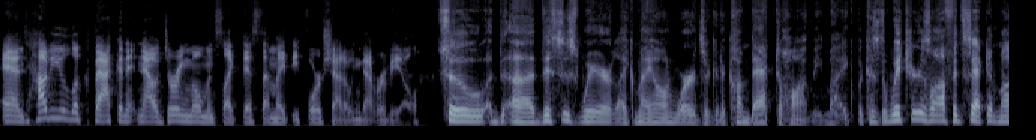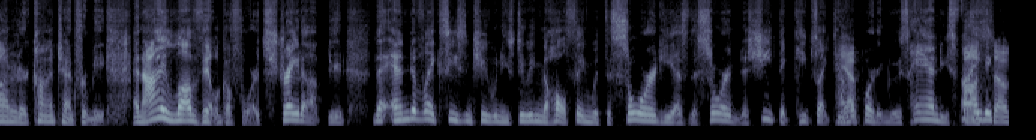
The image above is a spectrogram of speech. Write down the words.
And how do you look back on it now during moments like this that might be foreshadowing that reveal? So uh, this is where like my own words are going to come back to haunt me, Mike, because The Witcher is often second monitor content for me, and I love Vilgefortz straight up, dude. The end of like season two when he's doing the whole thing with the sword, he has the sword, and the sheet that keeps like teleporting yep. to his hand. He's fighting. Oh,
